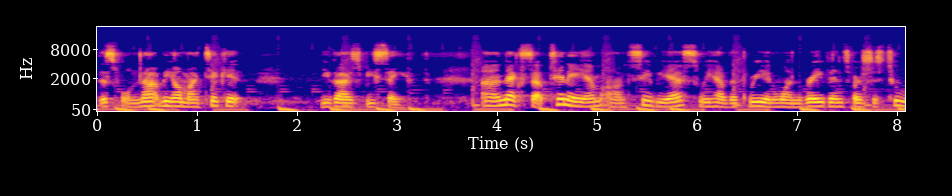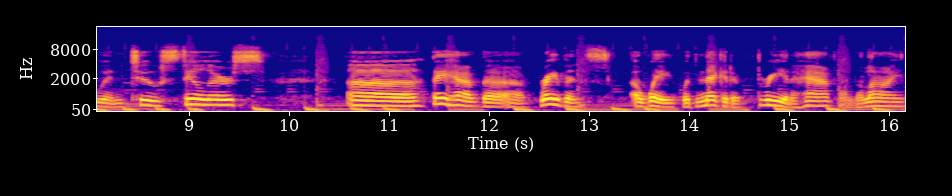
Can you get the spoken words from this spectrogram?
This will not be on my ticket. You guys be safe. Uh, next up, 10 a.m. on CBS, we have the 3 and 1 Ravens versus 2 and 2 Steelers. Uh, they have the Ravens away with negative three and a half on the line.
